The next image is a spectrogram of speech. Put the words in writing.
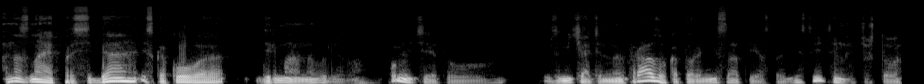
Она знает про себя, из какого дерьма она вылезла. Помните эту замечательную фразу, которая не соответствует действительности, что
